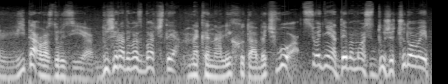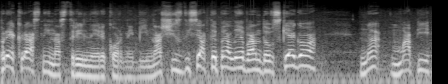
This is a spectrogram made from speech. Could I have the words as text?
Вітаю вас, друзі! Дуже радий вас бачити на каналі Хотабич Во. Сьогодні дивимось дуже чудовий, прекрасний настрільний рекордний бій на 60 ТП Левандовського на мапі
